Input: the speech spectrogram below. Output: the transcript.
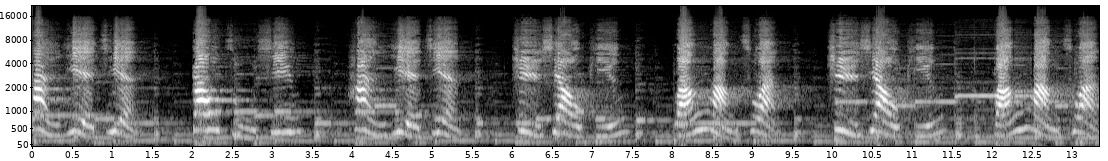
汉业建。高祖兴，汉业建，至孝平，王莽篡。至孝平，王莽传。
